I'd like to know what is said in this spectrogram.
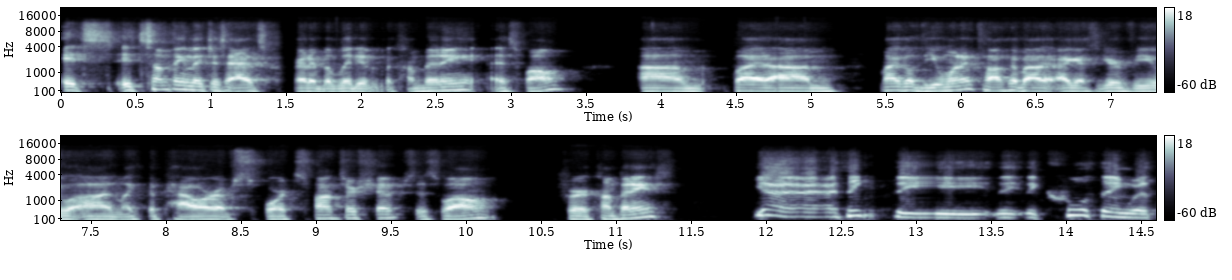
it's it's something that just adds credibility to the company as well. Um, but um, Michael, do you want to talk about, I guess, your view on like the power of sports sponsorships as well? For companies? Yeah, I think the, the, the cool thing with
